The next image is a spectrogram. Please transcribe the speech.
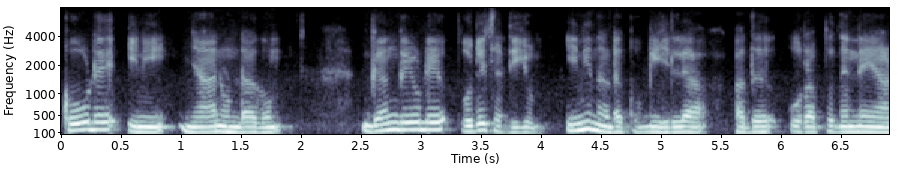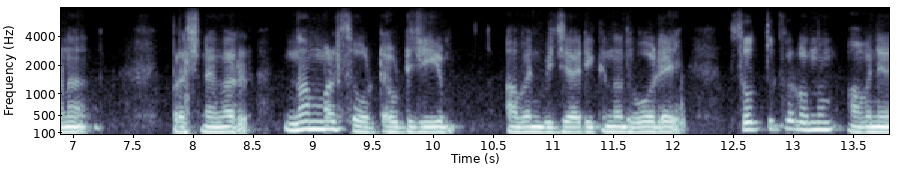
കൂടെ ഇനി ഞാനുണ്ടാകും. ഗംഗയുടെ ഒരു ചതിയും ഇനി നടക്കുകയില്ല. അത് ഉറപ്പ് തന്നെയാണ്. പ്രശ്നങ്ങൾ നമ്മൾ സോർട്ട് ഔട്ട് ചെയ്യും. അവൻ വിചാരിക്കുന്നത് പോലെ സ്വത്തുക്കളൊന്നും അവന്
